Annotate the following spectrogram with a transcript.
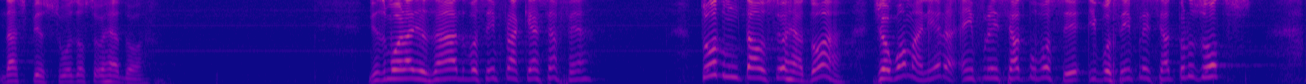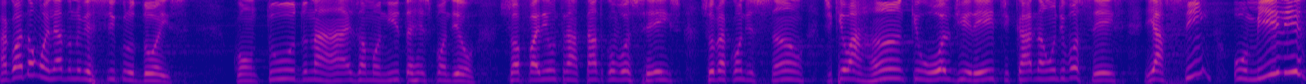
das pessoas ao seu redor. Desmoralizado você enfraquece a fé. Todo mundo está ao seu redor, de alguma maneira, é influenciado por você, e você é influenciado pelos outros. Agora dá uma olhada no versículo 2. Contudo, Naás, o Amonita, respondeu: Só faria um tratado com vocês sobre a condição de que eu arranque o olho direito de cada um de vocês, e assim humilhe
